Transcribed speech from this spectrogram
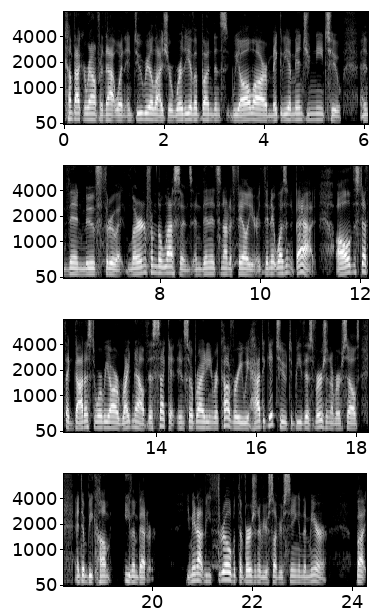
Come back around for that one and do realize you're worthy of abundance. We all are. Make the amends you need to and then move through it. Learn from the lessons and then it's not a failure. Then it wasn't bad. All of the stuff that got us to where we are right now, this second in sobriety and recovery, we had to get to to be this version of ourselves and to become even better. You may not be thrilled with the version of yourself you're seeing in the mirror, but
